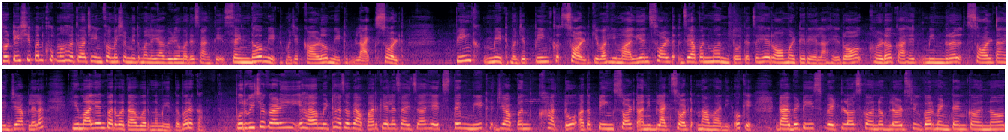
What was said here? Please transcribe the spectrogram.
छोटीशी पण खूप महत्त्वाची इन्फॉर्मेशन मी तुम्हाला या व्हिडिओमध्ये सांगते. सैंधव मीठ म्हणजे काळं मीठ ब्लॅक सॉल्ट पिंक मीठ म्हणजे पिंक सॉल्ट किंवा हिमालयन सॉल्ट जे आपण म्हणतो त्याचं हे रॉ मटेरियल आहे. रॉ खडक आहेत मिनरल सॉल्ट आहेत जे आपल्याला हिमालयन पर्वतावरनं मिळतं बरं का. पूर्वीच्या काळी ह्या मिठाचा व्यापार केला जायचा. हेच ते मीठ जे आपण खातो आता पिंक सॉल्ट आणि ब्लॅक सॉल्ट नावाने ओके डायबिटीस वेट लॉस करणं ब्लड शुगर मेंटेन करणं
